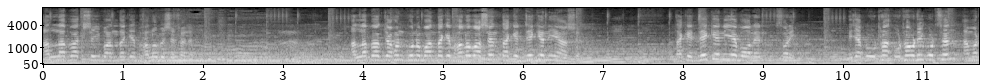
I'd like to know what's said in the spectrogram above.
আল্লাহ পাক সেই বান্দাকে ভালোবেসে ফেলেন। আল্লাহ পাক যখন কোনো বান্দাকে ভালোবাসেন, তাকে ডেকে নিয়ে আসেন। তাকে ডেকে নিয়ে বলেন, সরি, এই যে আপনি ওঠা, ওঠাউঠি করছেন, আমার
